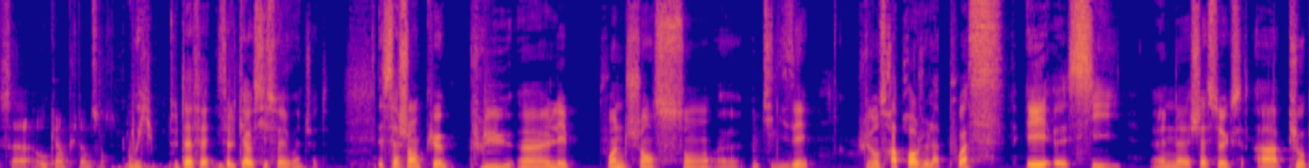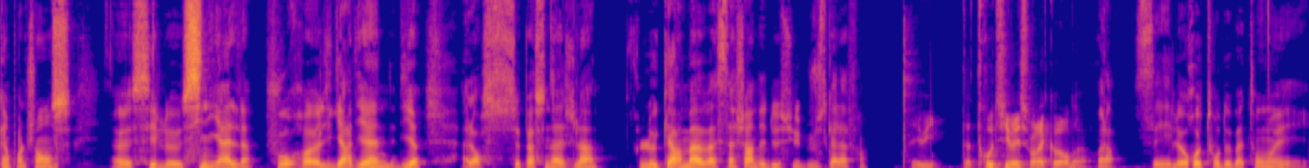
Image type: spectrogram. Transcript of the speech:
ça a aucun putain de sens. Oui, tout à fait. C'est le cas aussi sur les one shot. sachant que plus euh, les points de chance sont euh, utilisés, plus on se rapproche de la poisse. Et euh, si une chasseuse a plus aucun point de chance, c'est le signal pour l'Igardienne de dire alors ce personnage-là, le karma va s'acharner dessus jusqu'à la fin. Et eh oui. T'as trop tiré sur la corde. Voilà, c'est le retour de bâton et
